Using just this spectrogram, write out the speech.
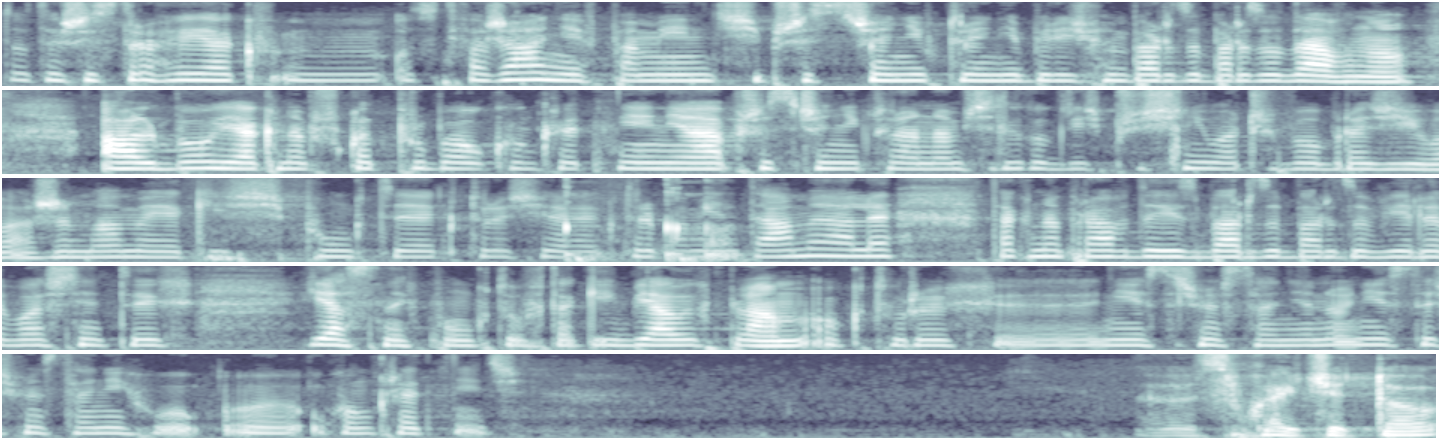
To też jest trochę jak mm, odtwarzanie w pamięci przestrzeni, w której nie byliśmy bardzo, bardzo dawno. Albo jak na przykład próba ukonkretnienia przestrzeni, która nam się tylko gdzieś przyśniła czy wyobraziła, że mamy jakieś punkty, które, się, które pamiętamy, ale tak naprawdę jest bardzo, bardzo wiele właśnie tych jasnych punktów, takich białych plam, o których y, nie jesteśmy w stanie, no nie jesteśmy w stanie ich ukonkretnić. Słuchajcie, to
